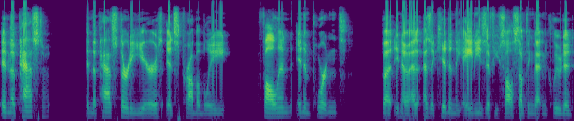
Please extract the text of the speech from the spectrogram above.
in the past in the past 30 years, it's probably fallen in importance. But, you know, as, as a kid in the 80s, if you saw something that included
